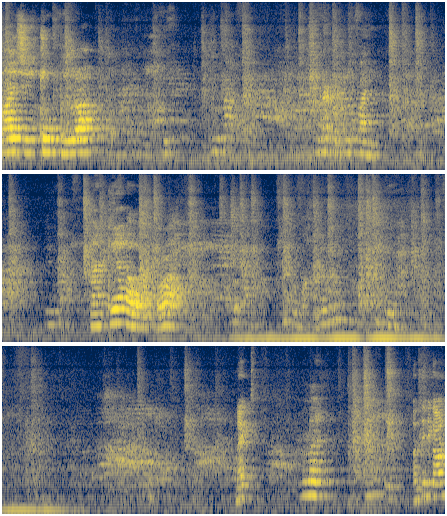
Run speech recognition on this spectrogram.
I see two giraffes. And kia đầu là giraffe. Did it go on?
